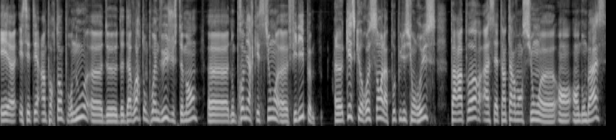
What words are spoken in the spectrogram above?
Et, c'était important pour nous d'avoir ton point de vue justement. donc première question, Philippe. Qu'est-ce que ressent la population russe par rapport à cette intervention en, en, Donbass?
